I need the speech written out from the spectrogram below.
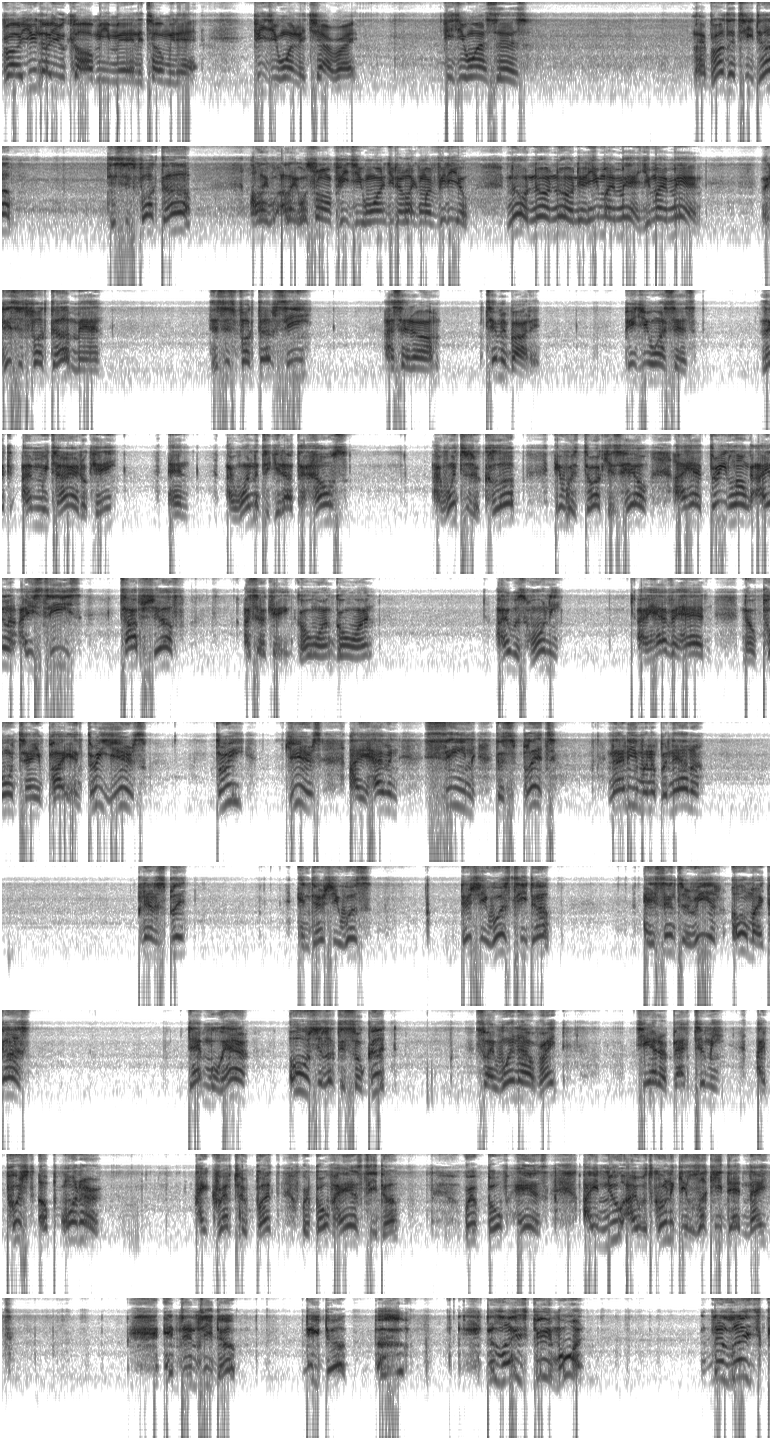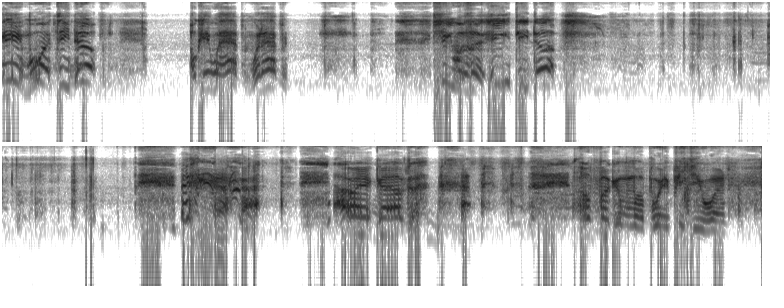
bro, you know you called me, man, and told me that. PG1 in the chat, right? PG1 says, My brother T Dub, this is fucked up. I like, I like, what's wrong, PG1? You don't like my video? No, no, no, no, you my man, you my man. But this is fucked up, man. This is fucked up, see? I said, um, tell me about it. PG1 says, Look, I'm retired, okay? And I wanted to get out the house. I went to the club. It was dark as hell. I had three Long Island iced teas, top shelf. I said, okay, go on, go on. I was horny. I haven't had no poontang pie in three years. Three years. I haven't seen the split. Not even a banana. Banana split. And there she was. There she was, teed up. I sent her Centuria. Oh my gosh. That mujer. Oh, she looked so good. So I went out, right? She had her back to me. I pushed up on her. I grabbed her butt with both hands, T Dub. With both hands. I knew I was going to get lucky that night. And then T Dub, T Dub, the lights came on. The lights came on, T Dub. Okay, what happened? What happened? She was a he, T Dub. All right, guys. I'm fucking with my boy PG1.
